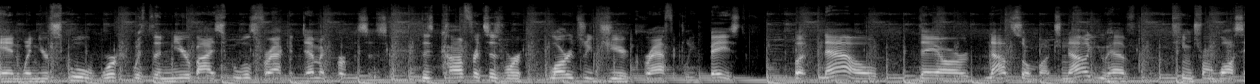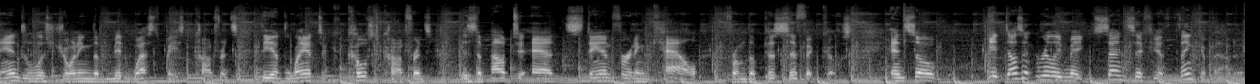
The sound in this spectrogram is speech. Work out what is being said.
and when your school worked with the nearby schools for academic purposes. The conferences were largely geographically based. But now they are not so much. Now you have teams from Los Angeles joining the Midwest based conference. The Atlantic Coast Conference is about to add Stanford and Cal from the Pacific Coast. And so it doesn't really make sense if you think about it.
